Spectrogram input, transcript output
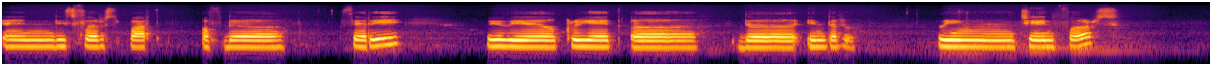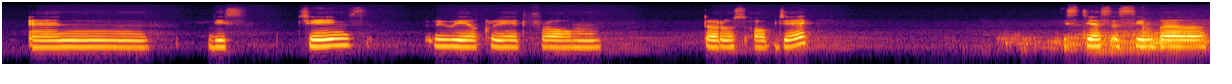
And this first part of the series we will create uh, the interlink chain first and this chains we will create from torus object. It's just a simple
